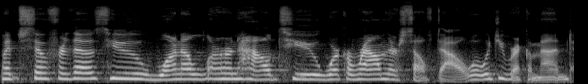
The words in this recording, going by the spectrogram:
But so, for those who want to learn how to work around their self doubt, what would you recommend?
